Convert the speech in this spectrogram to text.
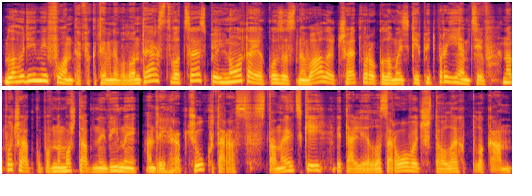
Благодійний фонд Ефективне волонтерство це спільнота, яку заснували четверо коломийських підприємців на початку повномасштабної війни. Андрій Грабчук, Тарас Станицький, Віталій Лазарович та Олег Плакан.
